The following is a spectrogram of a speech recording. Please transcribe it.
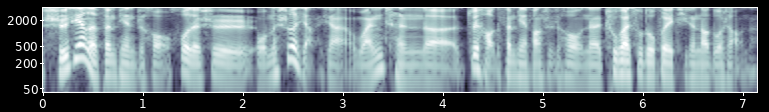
实现了分片之后，或者是我们设想一下完成了最好的分片方式之后，那出块速度会提升到多少呢？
